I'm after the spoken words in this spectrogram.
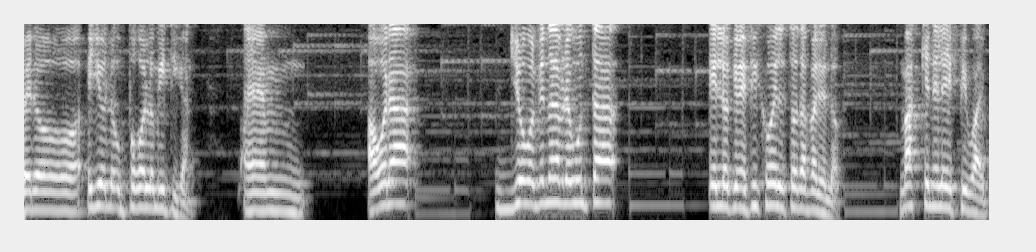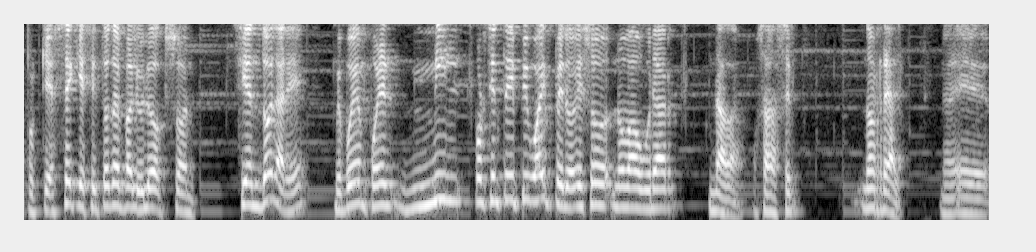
pero ellos un poco lo mitigan. Em, ahora, yo volviendo a la pregunta, en lo que me fijo es el Total Value Lock, más que en el APY, porque sé que si el Total Value Lock son 100 dólares, me pueden poner 1000% de APY, pero eso no va a durar nada, o sea, no es real. Eh,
